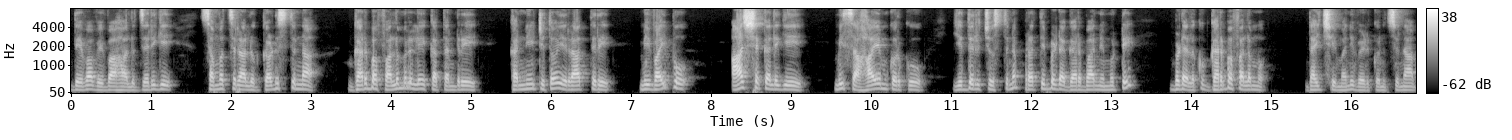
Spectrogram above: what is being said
దేవ వివాహాలు జరిగి సంవత్సరాలు గడుస్తున్న గర్భ ఫలములు లేక తండ్రి కన్నీటితో ఈ రాత్రి మీ వైపు ఆశ కలిగి మీ సహాయం కొరకు ఎదురు చూస్తున్న ప్రతి బిడ గర్భాన్ని ముట్టి బిడలకు గర్భఫలము దయచేయమని వేడుకొనిచున్నాం.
